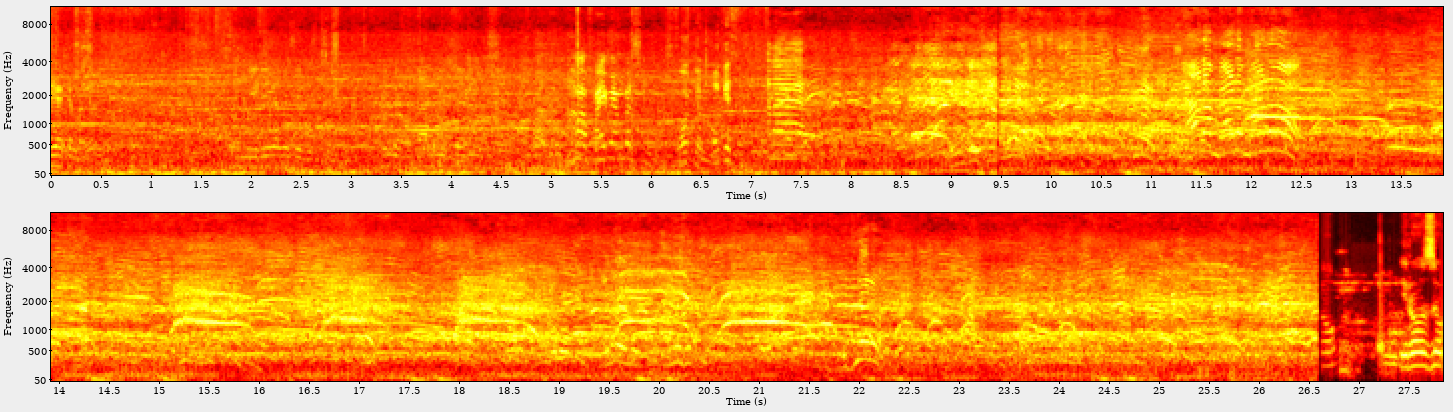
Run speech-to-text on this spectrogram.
మీడియాకి ఫైవ్ మెంబర్స్ ఓకే ఓకే ఈరోజు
